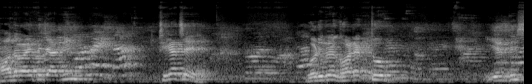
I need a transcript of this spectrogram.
আমাদের বাড়িতে যাবি? ঠিক আছে? গরিবের ঘরে একটু ইয়ে দিস।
